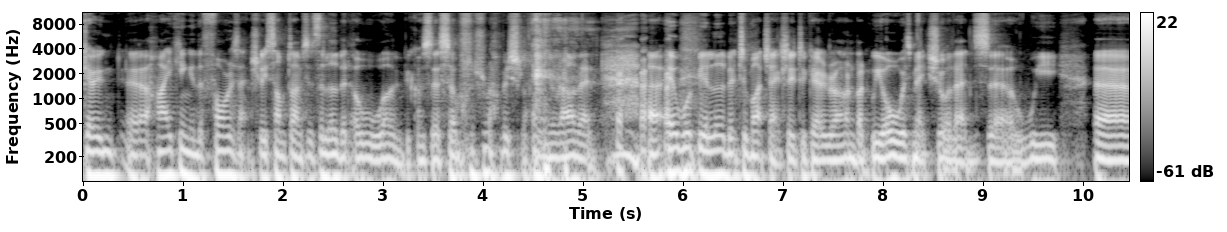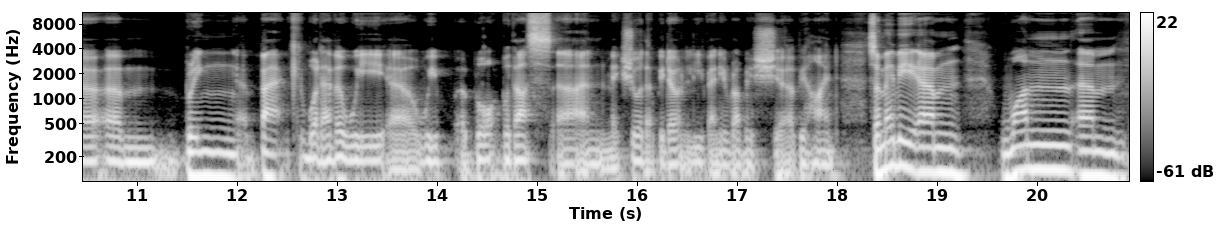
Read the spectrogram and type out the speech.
going hiking in the forest actually sometimes it's a little bit overwhelming because there's so much rubbish lying around that it would be a little bit too much actually to go around. But we always make sure that we um, bring back whatever we we brought with with us uh, and make sure that we don't leave any rubbish uh, behind. So maybe um, one um,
